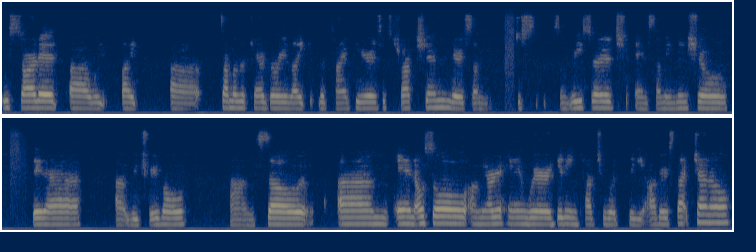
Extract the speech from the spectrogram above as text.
we started uh, with like uh, some of the category like the time periods extraction. There's some just some research and some initial data retrieval. Um, so, um, and also on the other hand, we're getting in touch with the other Slack channel,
